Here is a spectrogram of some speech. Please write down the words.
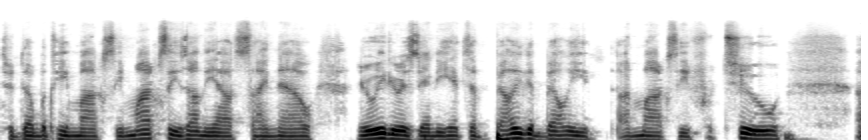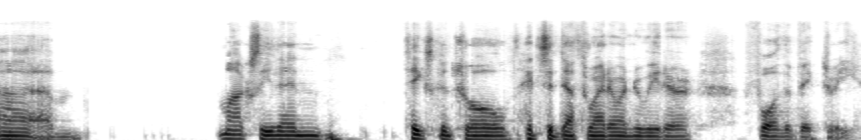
to double team Moxley. Moxley is on the outside now. Narita is in. He hits a belly to belly on Moxley for two. Um, Moxley then takes control, hits a Death Rider on Narita for the victory.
